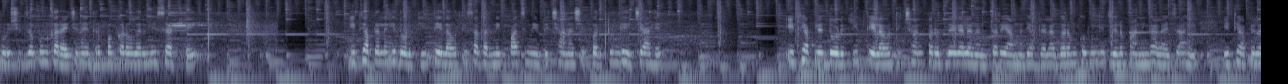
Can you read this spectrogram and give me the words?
थोडीशी जपून करायची नाहीतर पकड वगैरे निसटते. इथे आपल्याला हे दोडके तेलावरती साधारण एक पाच मिनिटे छान अशी परतून घ्यायची आहेत. इथे आपले दोडकी तेलावरती छान परतले गेल्यानंतर यामध्ये आपल्याला गरम करून घेतलेलं पाणी घालायचं आहे. इथे आपल्याला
